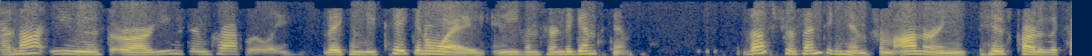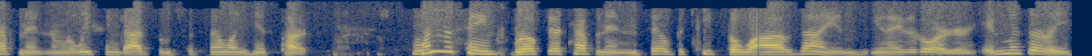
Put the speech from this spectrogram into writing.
are not used or are used improperly, they can be taken away and even turned against him, thus preventing him from honoring his part of the covenant and releasing God from fulfilling his part. When the saints broke their covenant and failed to keep the law of Zion, United Order, in Missouri,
